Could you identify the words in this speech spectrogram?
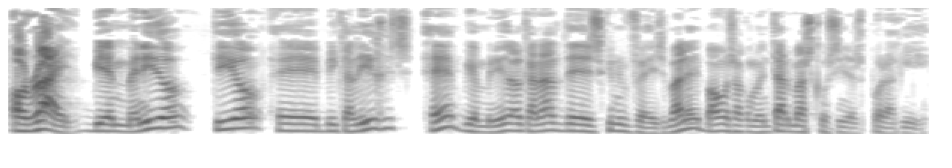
Alright, bienvenido, tío, eh, eh, bienvenido al canal de Screenface, ¿vale? Vamos a comentar más cosillas por aquí.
